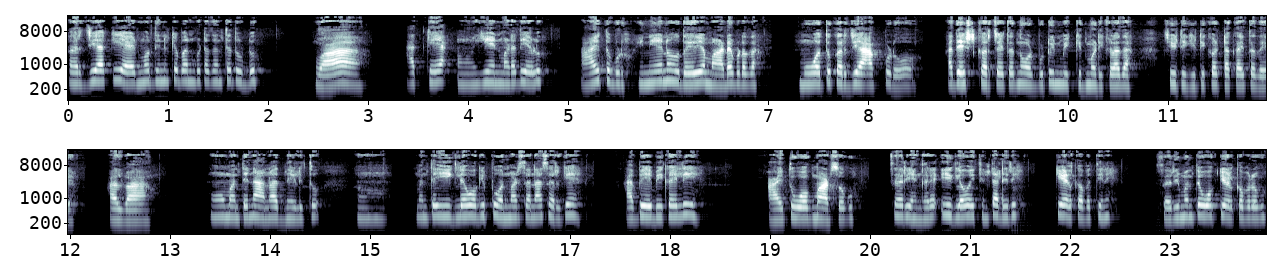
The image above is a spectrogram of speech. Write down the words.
ಅರ್ಜಿ ಹಾಕಿ ಎರಡು ಮೂರು ದಿನಕ್ಕೆ ಬಂದ್ಬಿಟ್ಟದಂತೆ ದುಡ್ಡು. ವಾ! ಅದಕ್ಕೆ ಏನು ಮಾಡೋದು ಹೇಳು. ಆಯ್ತು ಬಿಡು, ಇನ್ನೇನು ಧೈರ್ಯ ಮಾಡೇ ಬಿಡದ. ಮೂವತ್ತು ಅರ್ಜಿ ಹಾಕ್ಬಿಡು. ಅದೆಷ್ಟು ಖರ್ಚಾಯ್ತದ ನೋಡ್ಬಿಟ್ಟು ಇನ್ನು ಮಿಕ್ಕಿದ್ ಮಡಿಕೊಳ್ಳೋದ ಚೀಟಿ ಗಿಟಿ ಕಟ್ಟಕ್ಕಾಯ್ತದೆ. ಅಲ್ವಾ? ಹ್ಞೂ ಮತ್ತೆ ನಾನು ಅದನ್ನ ಹೇಳಿತು ಮತ್ತೆ ಈಗಲೇ ಹೋಗಿ ಫೋನ್ ಮಾಡ್ಸೋಣ ಸರ್ಗೆ. ಆ ಬೇಬಿ ಕೈಲಿ ಆಯ್ತು, ಹೋಗಿ ಮಾಡ್ಸೋಗು. ಸರಿ ಹಂಗಾರೆ, ಈಗಲೇ ಹೋಯ್ತೀನಿ, ತಡೀರಿ. ಕೇಳ್ಕೊಬತ್ತೀನಿ ಸರಿ ಮತ್ತೆ ಹೋಗಿ ಕೇಳ್ಕೊಬರೋಗು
